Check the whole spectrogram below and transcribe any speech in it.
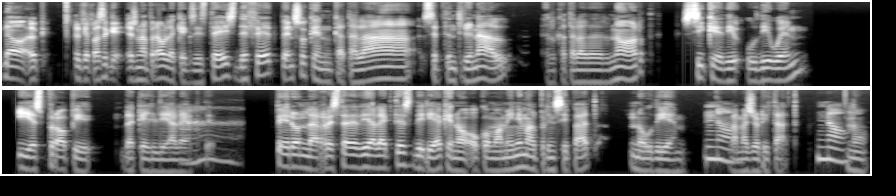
No, el, el que passa que és una paraula que existeix. De fet, penso que en català septentrional, el català del nord, sí que di ho diuen i és propi d'aquell dialecte. Ah, Però en la resta de dialectes diria que no, o com a mínim al Principat no ho diem, no, la majoritat. no. No.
